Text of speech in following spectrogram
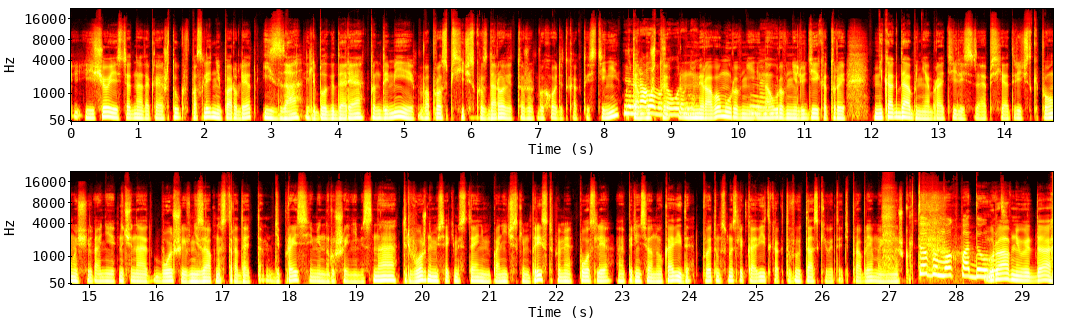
Еще есть одна такая штука. В последние пару лет из-за или благодаря пандемии вопрос психического здоровья тоже выходит как-то из тени. На потому мировом что уровне. На мировом уровне и Да. на уровне людей, которые никогда бы не обратились за психиатрической помощью, они начинают больше и внезапно страдать там депрессиями, нарушениями сна, тревожными всякими состояниями, паническими приступами после э, перенесенного ковида. В этом смысле ковид как-то вытаскивает эти проблемы и немножко Кто бы мог подумать? уравнивает, да.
